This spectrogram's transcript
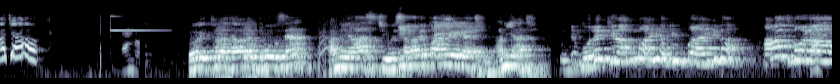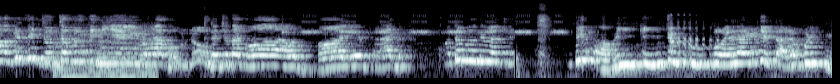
বাঁচাও! ওই তোরা তাহলে বস হ্যাঁ? আমি আসছি ওই সালাতে পালিয়ে গেছে আমি আছি। তোকে বলেছিলাম ভাই আমি পারি না। আসব না আমাকে সে জোরজাবস্তি নিয়ে এলি বাবু চোদা ঘর আমার ব্যাগ। কথা বলতে পারছি আমি কিন্তু খুব ভয় লাগছে তার উপরে তুই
